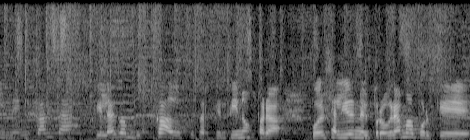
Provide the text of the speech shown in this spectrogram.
y me encanta que la hayan buscado estos argentinos para poder salir en el programa porque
